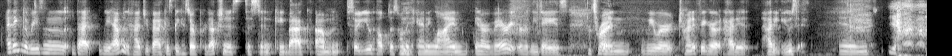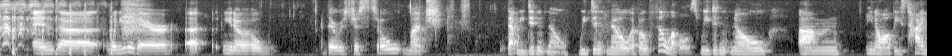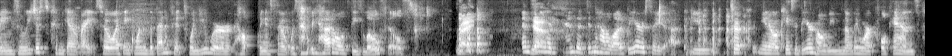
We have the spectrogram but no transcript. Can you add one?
I think the reason that we haven't had you back is because our production assistant came back. Um, so you helped us on the hmm. canning line in our very early days. That's right. When we were trying to figure out how to how to use it, and yeah, and uh, when you were there, uh, you know, there was just so much that we didn't know. We didn't know about fill levels. We didn't know, um, you know, all these timings, and we just couldn't get it right. So I think one of the benefits when you were helping us out was that we had all of these low fills. Right. and so yeah. we had cans that didn't have a lot of beer. So you, uh, you took, you know, a case of beer home, even though they weren't full cans.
